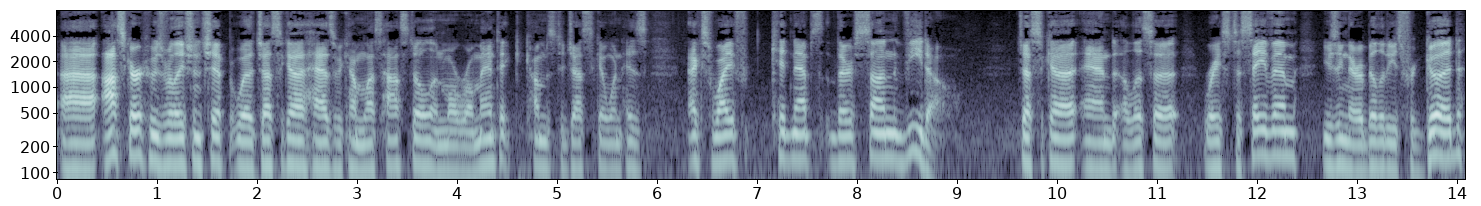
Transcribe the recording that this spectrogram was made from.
Uh, Oscar, whose relationship with Jessica has become less hostile and more romantic, comes to Jessica when his ex wife kidnaps their son Vido. Jessica and Alisa race to save him, using their abilities for good.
